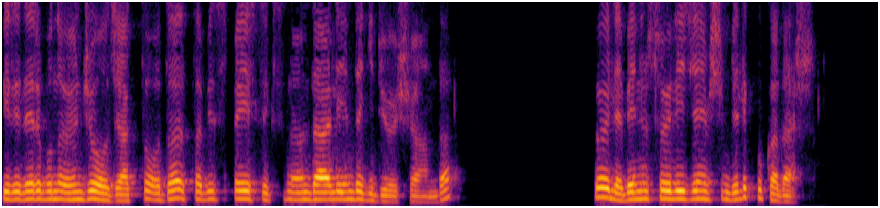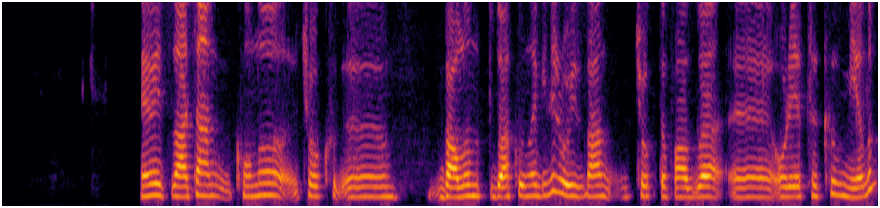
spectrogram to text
birileri bunu önce olacaktı. O da tabii SpaceX'in önderliğinde gidiyor şu anda. Böyle benim söyleyeceğim şimdilik bu kadar. Evet zaten konu çok dallanıp budaklanabilir. O yüzden çok da fazla e, oraya takılmayalım.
